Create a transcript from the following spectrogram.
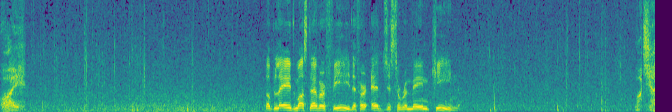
Why? The blade must ever feed if her edge is to remain keen. Butcher.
